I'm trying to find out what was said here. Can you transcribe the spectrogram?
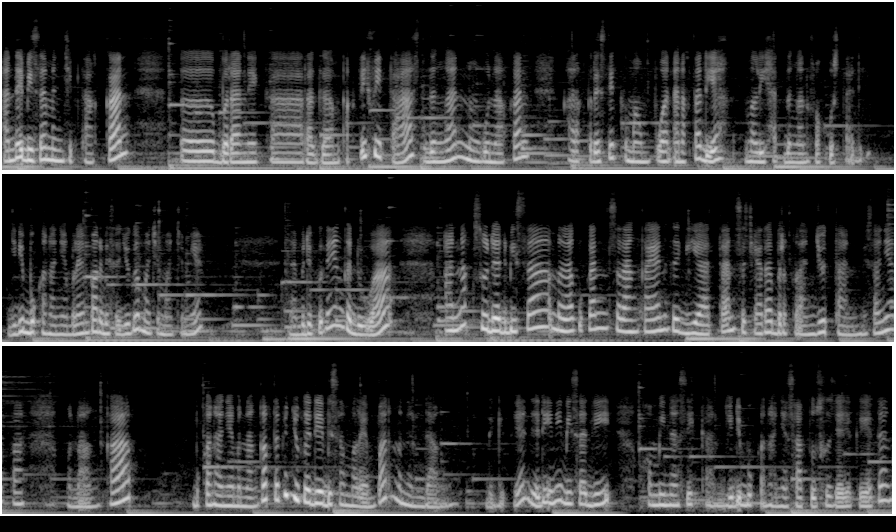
Anda bisa menciptakan e, beraneka ragam aktivitas dengan menggunakan karakteristik kemampuan anak tadi ya, melihat dengan fokus tadi. Jadi bukan hanya melempar, bisa juga macam-macam ya. Nah, berikutnya yang kedua, anak sudah bisa melakukan serangkaian kegiatan secara berkelanjutan. Misalnya apa? Menangkap, bukan hanya menangkap tapi juga dia bisa melempar, menendang. Begitu ya. Jadi ini bisa dikombinasikan. Jadi bukan hanya satu saja kegiatan,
